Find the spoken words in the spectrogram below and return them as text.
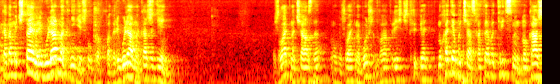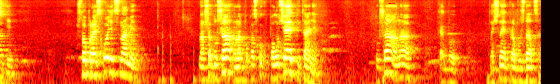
Когда мы читаем регулярно книги Шилу Прабхупада, регулярно, каждый день, желательно час, да, ну, желательно больше, 2, 3, 4, 5, ну хотя бы час, хотя бы 30 минут, но каждый день. Что происходит с нами? Наша душа, она поскольку получает питание, душа, она как бы начинает пробуждаться.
